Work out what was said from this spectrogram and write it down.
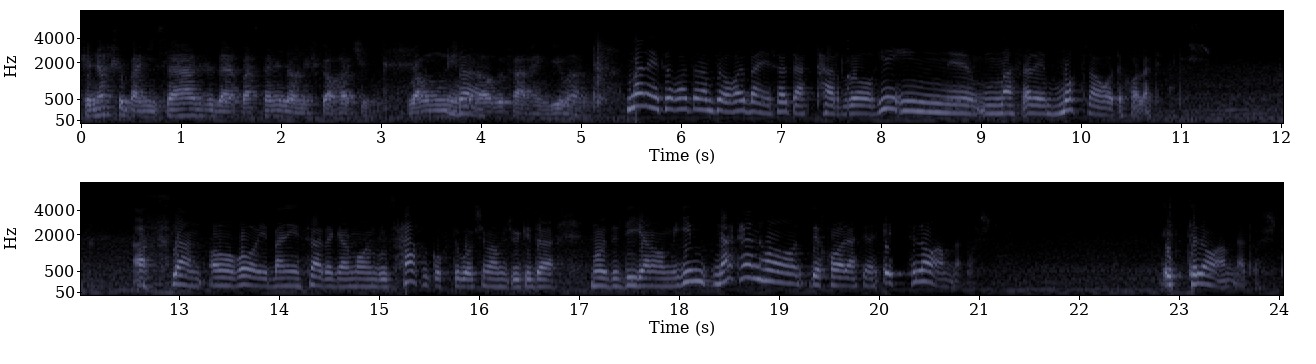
که نقش بنی صدر در بستن دانشگاه ها چی بود و اون بله. انقلاب فرهنگی مربوط من اعتقاد دارم که آقای بنی صدر در طراحی این مسئله مطلقا دخالتی نداشت اصلا آقای بنی صدر اگر ما امروز حق گفته باشیم همونجور که در مورد دیگران میگیم نه تنها دخالت اطلاع هم نداشت. اطلاع هم نداشت.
